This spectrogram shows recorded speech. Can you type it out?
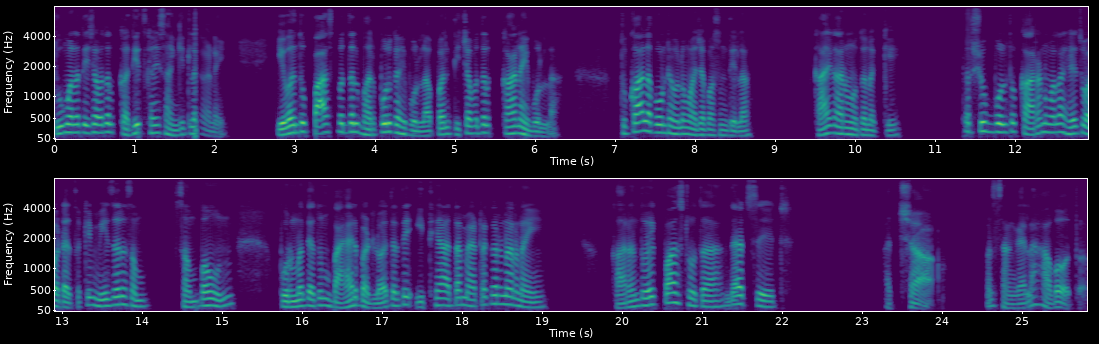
तू मला तिच्याबद्दल कधीच काही सांगितलं का नाही? इव्हन तू पास्टबद्दल भरपूर काही बोलला, पण तिच्याबद्दल का नाही बोलला? तू का लपवून ठेवलं माझ्यापासून तिला? काय कारण होतं नक्की?" तर शुभ बोलतो, "कारण मला हेच वाटायचं की मी जर संप संपवून पूर्ण त्यातून बाहेर पडलो आहे तर ते इथे आता मॅटर करणार नाही. कारण तो एक पास्ट होता. That's it." अच्छा. पण सांगायला हवं होतं.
